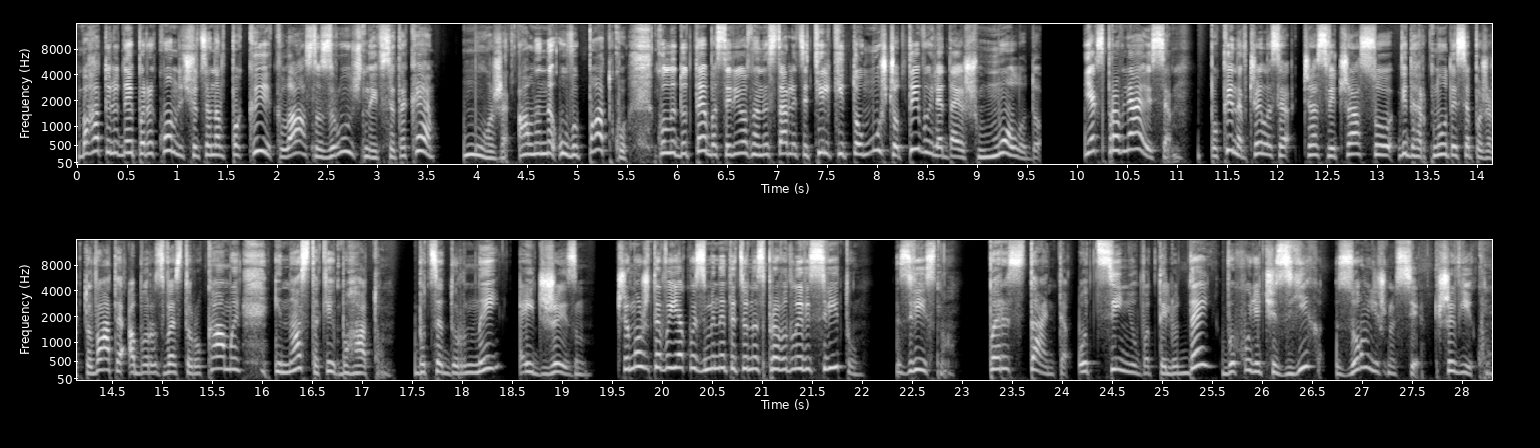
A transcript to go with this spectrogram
Багато людей переконують, що це навпаки класно, зручно і все таке. Може, але не у випадку, коли до тебе серйозно не ставляться тільки тому, що ти виглядаєш молодо. Як справляюся, поки навчилася час від часу відгаркнутися, пожартувати або розвести руками, і нас таких багато, бо це дурний ейджизм. Чи можете ви якось змінити цю несправедливість світу? Звісно, перестаньте оцінювати людей, виходячи з їх зовнішності чи віку.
